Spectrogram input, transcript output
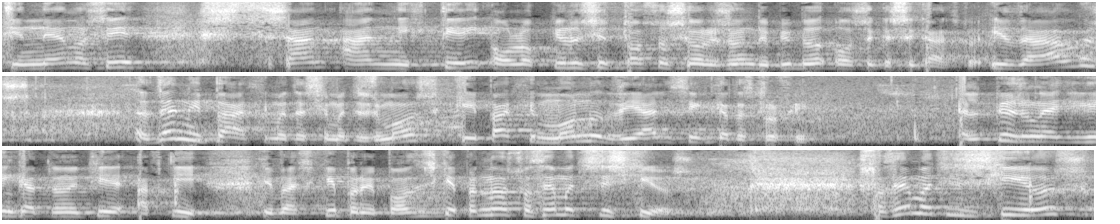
την Ένωση σαν ανοιχτή ολοκλήρωση τόσο σε οριζόντιο επίπεδο όσο και σε κάστρο. Ιδάλω δεν υπάρχει μετασχηματισμός και υπάρχει μόνο διάλυση και καταστροφή. Ελπίζω να έχει γίνει κατανοητή αυτή η βασική προπόθεση και περνάω στο θέμα της ισχύως. Στο θέμα της ισχύως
